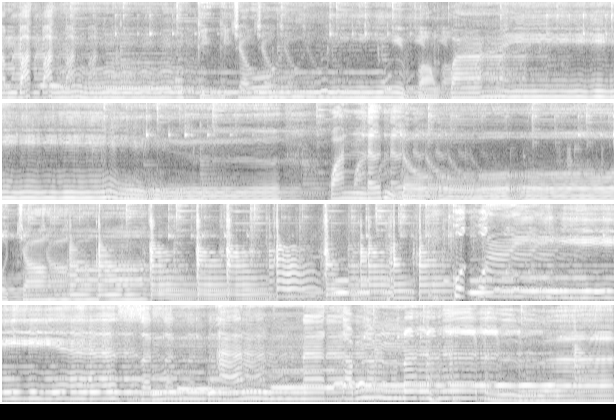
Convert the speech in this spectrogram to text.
Nam Bắc Cửu Châu, Vòng vai. Quan lớn độ cho Quốc ai dân an cấm thừa.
